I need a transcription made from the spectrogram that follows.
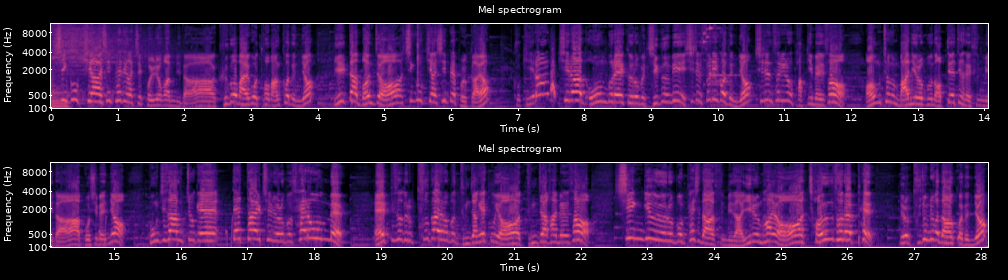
신쿠키아 신패드 같이 보려고 합니다. 그거 말고 더 많거든요. 일단 먼저 신쿠키아 신패 볼까요? 쿠키런? 키런 오운브레이크 여러분 지금이 시즌3거든요. 시즌3로 바뀌면서 엄청 많이 여러분 업데이트가 됐습니다. 보시면요. 공지사항 쪽에 떼탈출 여러분 새로운 맵 에피소드 2가 여러분 등장했고요. 등장하면서 신규 여러분 펫이 나왔습니다. 이름하여 전설의 펫! 여러분 두 종류가 나왔거든요.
